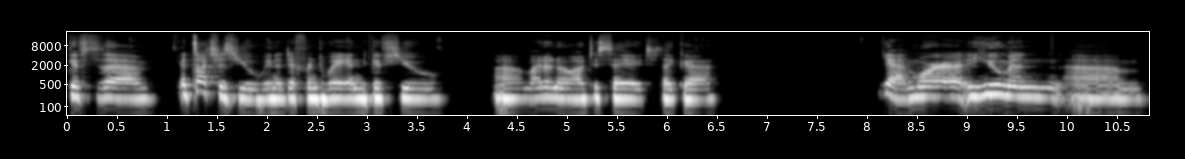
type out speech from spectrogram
gives, um, it touches you in a different way and gives you, um, I don't know how to say it, like a, yeah, more uh, human, um,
